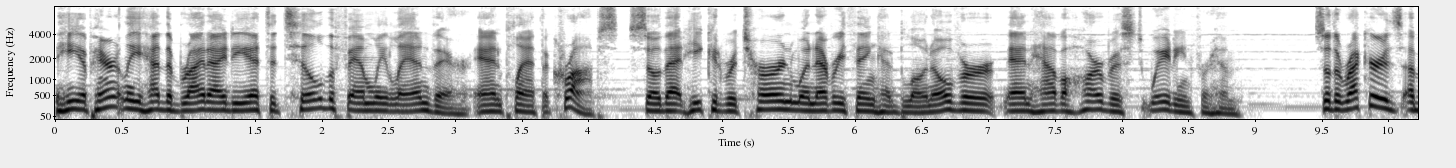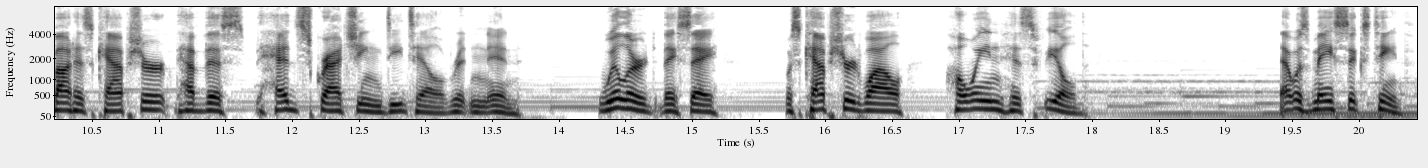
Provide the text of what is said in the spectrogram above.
He apparently had the bright idea to till the family land there and plant the crops so that he could return when everything had blown over and have a harvest waiting for him. So the records about his capture have this head scratching detail written in. Willard, they say, was captured while hoeing his field that was May 16th.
